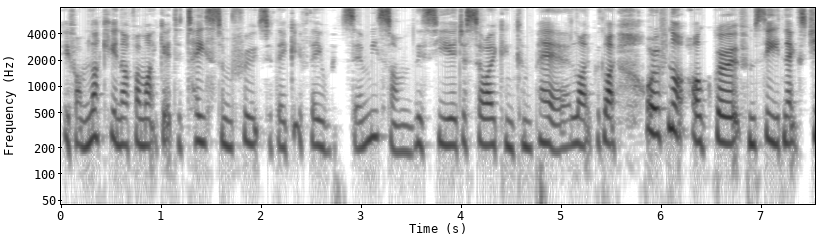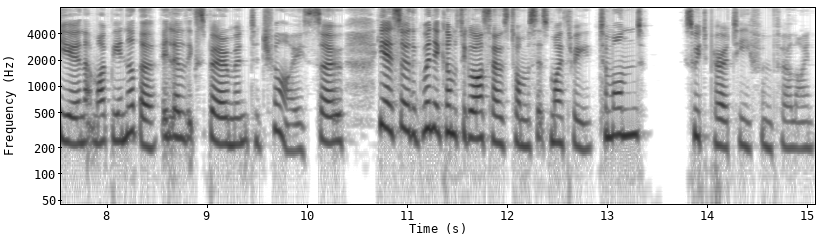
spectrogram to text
if I'm lucky enough, I might get to taste some fruits if they if they would send me some this year, just so I can compare like with like. Or if not, I'll grow it from seed next year, and that might be another little experiment to try. So yeah, so the, when it comes to glasshouse Thomas, that's my three: Tamande, sweet aperitif, and Ferline.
